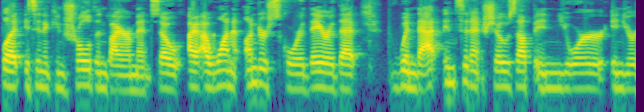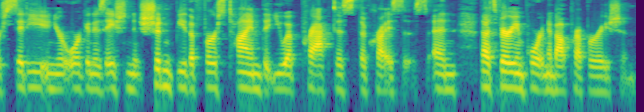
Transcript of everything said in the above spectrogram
But it's in a controlled environment. So i, I want to underscore there that when that incident shows up in your in your city in your organization it shouldn't be the first time that you have practiced the crisis. And that's very important about preparation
